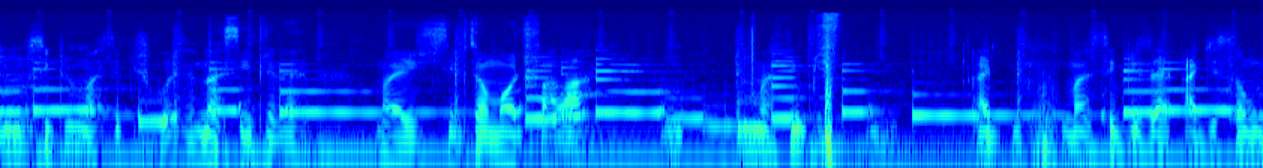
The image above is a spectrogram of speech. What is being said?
um simples, uma simples coisa, não é simples, né? Mas simples é um modo de falar, uma simples uma simples adição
